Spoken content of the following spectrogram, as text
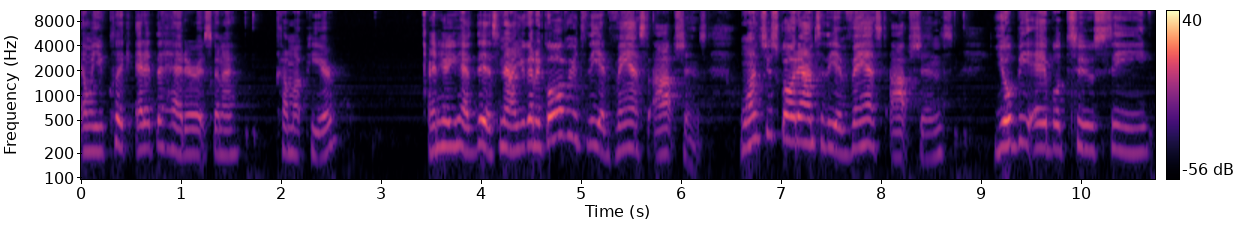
and when you click edit the header, it's going to come up here. And here you have this. Now, you're going to go over to the advanced options. Once you scroll down to the advanced options, you'll be able to see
